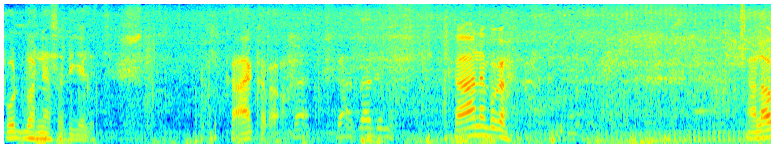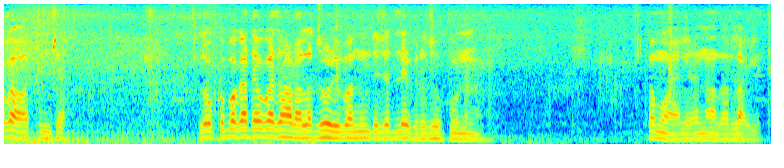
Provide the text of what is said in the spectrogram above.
पोट भरण्यासाठी गेलेत. काय करावं? का नाही बघा. आला गावात तुमच्या. लोक बघा तेव्हा झाडाला झोळी बांधून त्याच्यात लेकरं झोपून ना कमवायला नादाला लागलेत.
